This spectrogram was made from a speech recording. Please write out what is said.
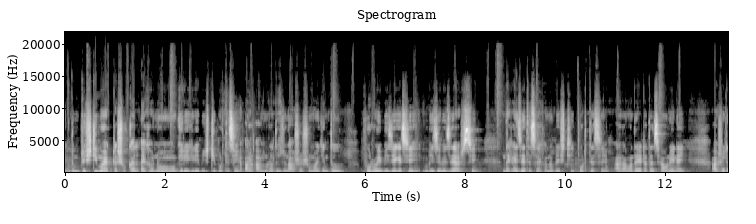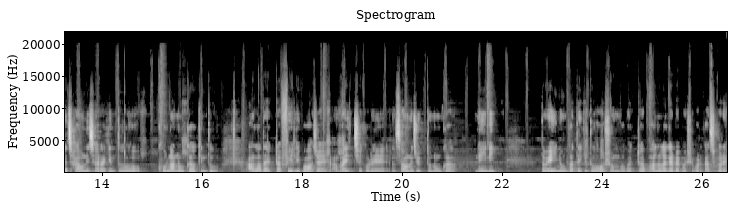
একদম বৃষ্টিময় একটা সকাল। এখনও গিরে গিরে বৃষ্টি পড়তেছে। আর আমরা দুজন আসার সময় কিন্তু পুরোই ভিজে গেছি, ভিজে ভিজে আসছি। দেখাই যেতেছে এখনও বৃষ্টি পড়তেছে, আর আমাদের এটাতে ছাউনি নাই। আসলে ছাউনি ছাড়া কিন্তু খোলা নৌকাও কিন্তু আলাদা একটা ফিলই পাওয়া যায়। আমরা ইচ্ছে করে ছাউনিযুক্ত নৌকা নেইনি। তো এই নৌকাতে কিন্তু অসম্ভব একটা ভালো লাগার ব্যাপার স্যাপার কাজ করে।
